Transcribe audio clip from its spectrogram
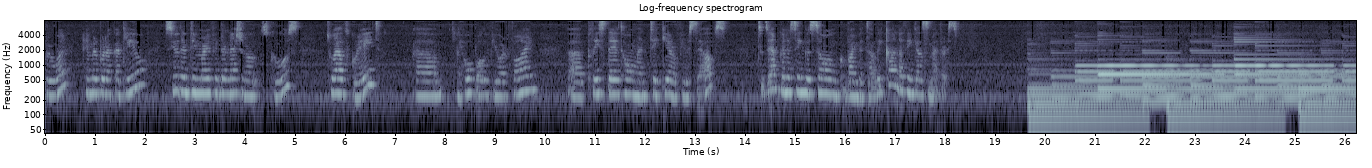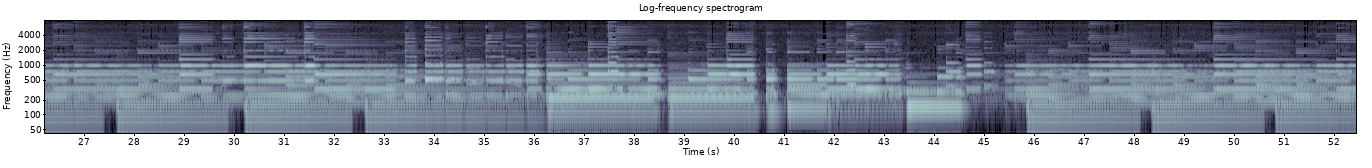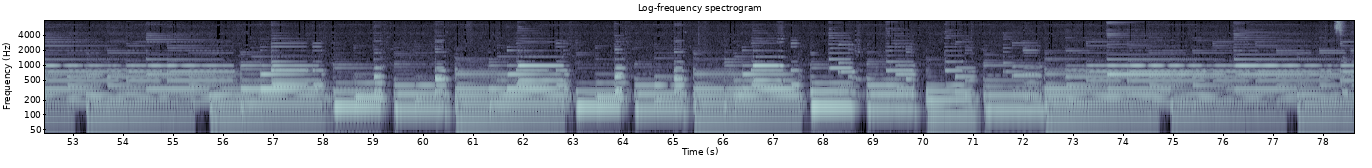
everyone, I'm Elbora Cadrillo, student in Maarif International Schools, 12th grade. Um, I hope all of you are fine. Uh, please stay at home and take care of yourselves. Today I'm gonna sing a song by Metallica, Nothing Else Matters. So.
